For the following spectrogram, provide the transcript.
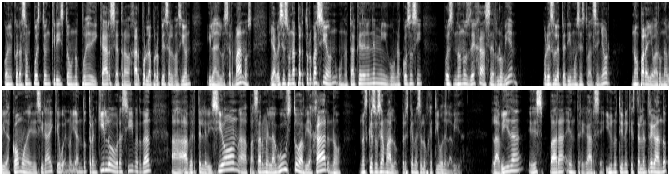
con el corazón puesto en Cristo, uno puede dedicarse a trabajar por la propia salvación y la de los hermanos. Y a veces una perturbación, un ataque del enemigo, una cosa así, pues no nos deja hacerlo bien. Por eso le pedimos esto al Señor. No para llevar una vida cómoda y decir, ay, qué bueno, ya ando tranquilo, ahora sí, ¿verdad? A, ver televisión, a pasarme a gusto, a viajar. No, no es que eso sea malo, pero es que no es el objetivo de la vida. La vida es para entregarse y uno tiene que estarla entregando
